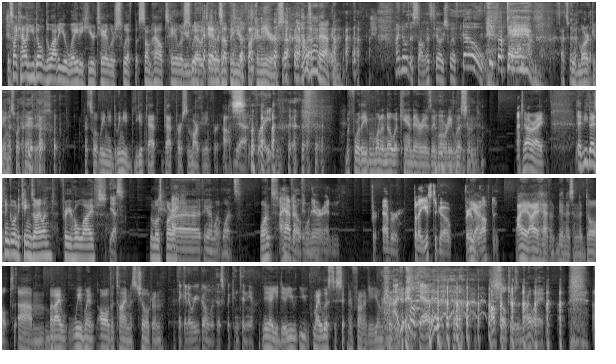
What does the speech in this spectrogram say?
It's like how you don't go out of your way to hear Taylor Swift, but somehow Taylor You Swift Taylor ends up in your fucking ears. How's that happen? I know this song. That's Taylor Swift. No. Damn, that's good marketing, is what that is. That's what we need. We need to get that that person marketing for us. Yeah. right? before they even want to know what canned air is, they've already listened. All right. Have you guys been going to Kings Island for your whole lives, yes. for the most part? Uh, I think I went once. Once? I haven't California. been there in forever, but I used to go fairly Yeah. often. I, I haven't been as an adult, um, but I we went all the time as children. I think I know where you're going with this, but continue. Yeah, you do. You, you my list is sitting in front of you. I'm sure. I didn't look at it. Pop filters in my way.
